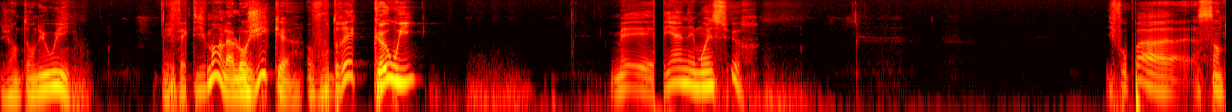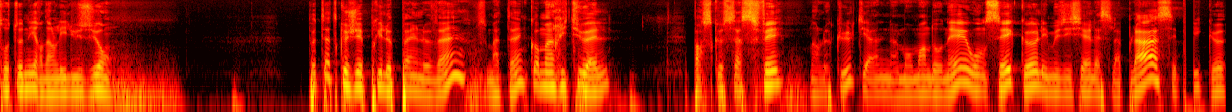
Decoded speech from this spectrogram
J'ai entendu oui. Effectivement, la logique voudrait que oui. Mais rien n'est moins sûr. Il ne faut pas s'entretenir dans l'illusion. Peut-être que j'ai pris le pain et le vin ce matin comme un rituel, parce que ça se fait dans le culte. Il y a un moment donné où on sait que les musiciens laissent la place, et puis qu'il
